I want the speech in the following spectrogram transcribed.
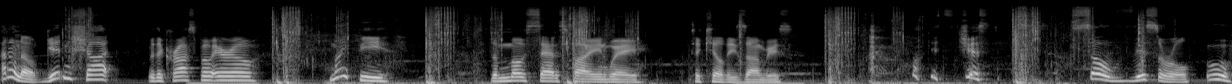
I don't know, getting shot with a crossbow arrow might be the most satisfying way to kill these zombies. it's just so visceral. Ooh.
